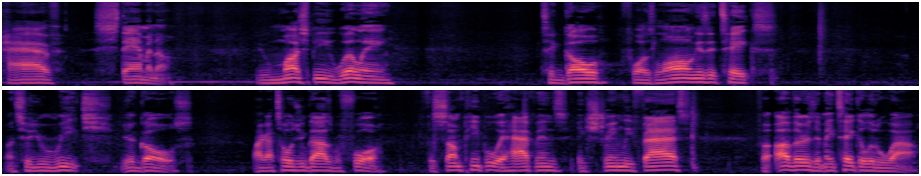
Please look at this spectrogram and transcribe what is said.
have stamina. You must be willing to go for as long as it takes until you reach your goals. Like I told you guys before, for some people it happens extremely fast. For others, it may take a little while.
